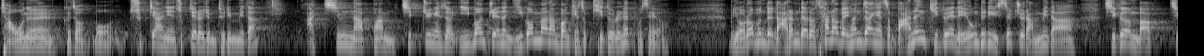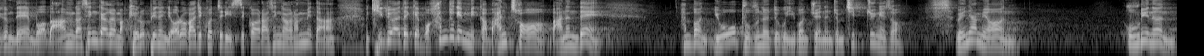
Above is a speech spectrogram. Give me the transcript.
자, 오늘 그래서 뭐 숙제 아닌 숙제를 좀 드립니다. 아침, 낮, 밤 집중해서 이번 주에는 이것만 한번 계속 기도를 해 보세요. 뭐 여러분들 나름대로 산업의 현장에서 많은 기도의 내용들이 있을 줄 압니다. 지금 막 지금 내 뭐 마음과 생각을 막 괴롭히는 여러 가지 것들이 있을 거라 생각을 합니다. 기도해야 될 게 뭐 한두 개입니까? 많죠. 많은데 한번 요 부분을 두고 이번 주에는 좀 집중해서 왜냐하면 우리는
